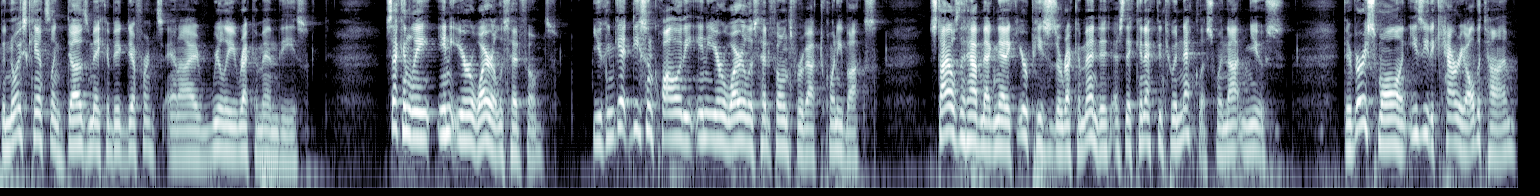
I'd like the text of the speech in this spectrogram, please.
The noise canceling does make a big difference, and I really recommend these. Secondly, in ear wireless headphones. You can get decent quality in ear wireless headphones for about 20 bucks. Styles that have magnetic earpieces are recommended as they connect into a necklace when not in use. They're very small and easy to carry all the time.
